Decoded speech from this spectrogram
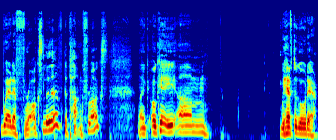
where the frogs live, the punk frogs. Like, okay, um, we have to go there.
